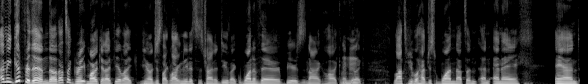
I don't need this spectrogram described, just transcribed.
I mean, good for them though. That's a great market. I feel like you know, just like Lagunitas is trying to do like one of their beers is non-alcoholic, and I feel Mhm. like lots of people have just one that's an an NA, and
